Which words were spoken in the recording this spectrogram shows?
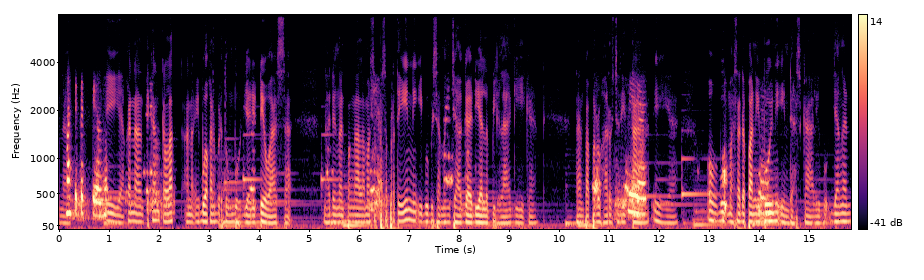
nah masih kecil Iya, kan nanti kan kelak anak ibu akan bertumbuh jadi dewasa. Nah, dengan pengalaman sep- seperti ini, ibu bisa menjaga dia lebih lagi kan, tanpa perlu harus cerita. Iya. Oh, bu, masa depan ibu ini indah sekali, bu. Jangan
